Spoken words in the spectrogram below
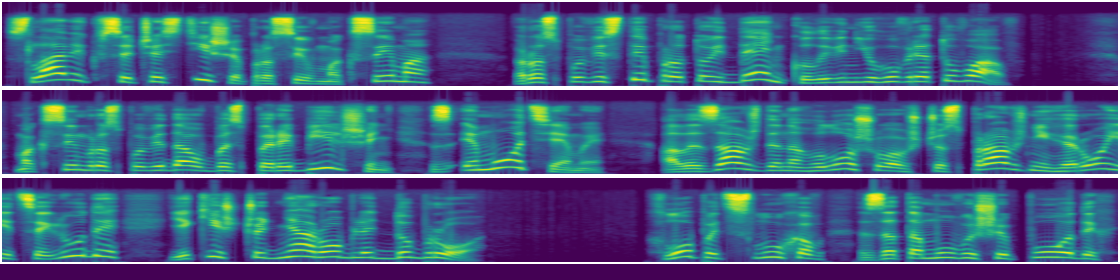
Славік все частіше просив Максима розповісти про той день, коли він його врятував. Максим розповідав без перебільшень, з емоціями, але завжди наголошував, що справжні герої це люди, які щодня роблять добро. Хлопець слухав, затамувавши подих,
